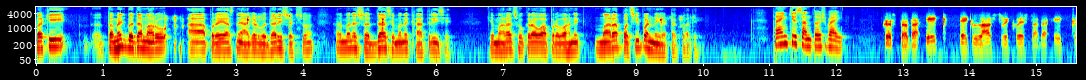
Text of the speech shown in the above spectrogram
બાકી તમે જ બધા મારો આ પ્રયાસને આગળ વધારી શકશો અને મને શ્રદ્ધા છે મને ખાતરી છે કે મારા છોકરાઓ આ પ્રવાહને મારા પછી પણ નહીં અટકવા દે. થેન્ક યુ સંતોષભાઈ. દાદા. એક એક લાસ્ટ રિક્વેસ્ટ દાદા. એક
